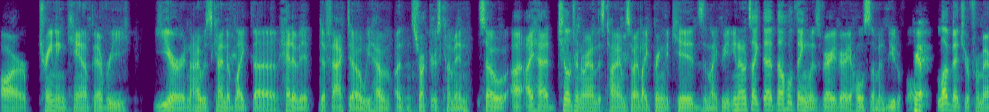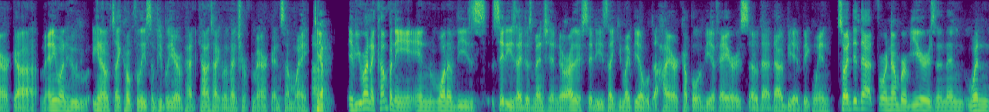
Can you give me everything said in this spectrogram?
our training camp every year, and I was kind of like the head of it de facto. We have instructors come in, so uh, I had children around this time, so I'd like bring the kids and like you know, it's like that. The whole thing was very very wholesome and beautiful. Yep. Love Venture for America. Anyone who you know, it's like hopefully some people here have had contact with Venture for America in some way. Um, Yep if you run a company in one of these cities I just mentioned or other cities, like you might be able to hire a couple of VFAers. So that, that would be a big win. So I did that for a number of years. And then when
